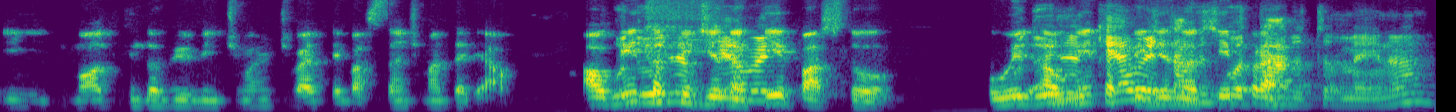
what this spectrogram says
e de modo que em 2021 a gente vai ter bastante material. Alguém está pedindo aqui, pastor, o, o alguém está pedindo aqui para. também, né?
